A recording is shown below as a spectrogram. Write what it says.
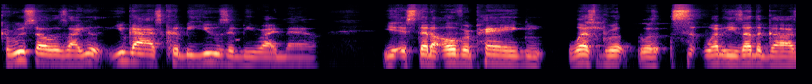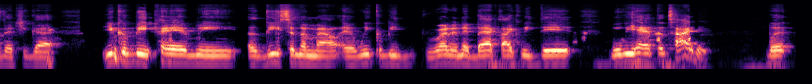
Caruso is like, you guys could be using me right now, you, instead of overpaying Westbrook or one of these other guys that you got. You could be paying me a decent amount, and we could be running it back like we did when we had the title. But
